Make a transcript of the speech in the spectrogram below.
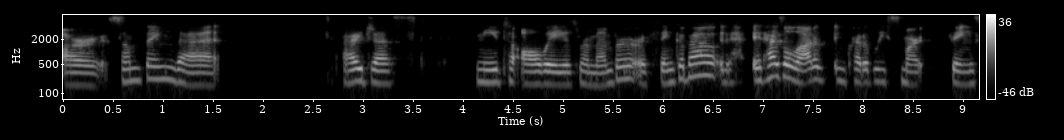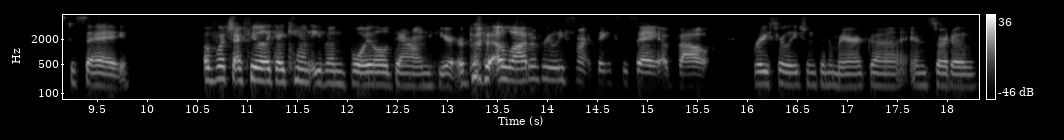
are something that I just need to always remember or think about. It, it has a lot of incredibly smart things to say of which I feel like I can't even boil down here, but a lot of really smart things to say about race relations in America and sort of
